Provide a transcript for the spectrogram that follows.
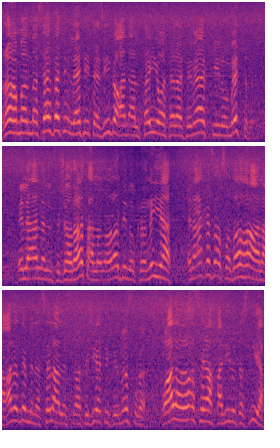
رغم المسافة التي تزيد عن 2300 كيلومتر إلا أن الانفجارات على الأراضي الأوكرانية انعكس صداها على عدد من السلع الاستراتيجية في مصر وعلى رأسها حديد تسليح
